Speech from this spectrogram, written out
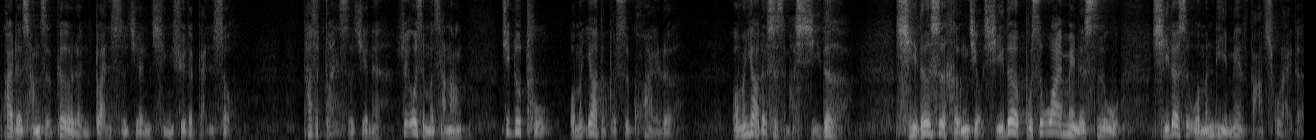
快乐常指个人短时间情绪的感受，它是短时间的。所以为什么常常基督徒我们要的不是快乐，我们要的是什么？喜乐。喜乐是恒久，喜乐不是外面的事物，喜乐是我们里面发出来的。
